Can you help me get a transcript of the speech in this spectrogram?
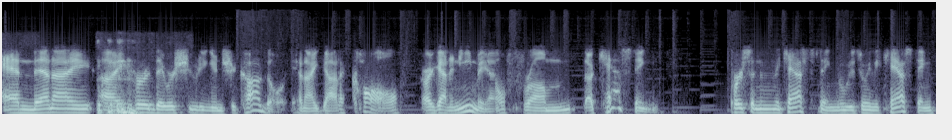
and then I, I heard they were shooting in Chicago, and I got a call or I got an email from a casting person in the casting who was doing the casting,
